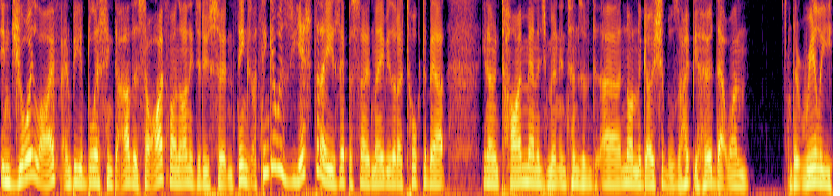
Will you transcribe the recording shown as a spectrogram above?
enjoy life and be a blessing to others. So I find that I need to do certain things. I think it was yesterday's episode maybe that I talked about, you know, in time management in terms of uh, non-negotiables. I hope you heard that one that really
